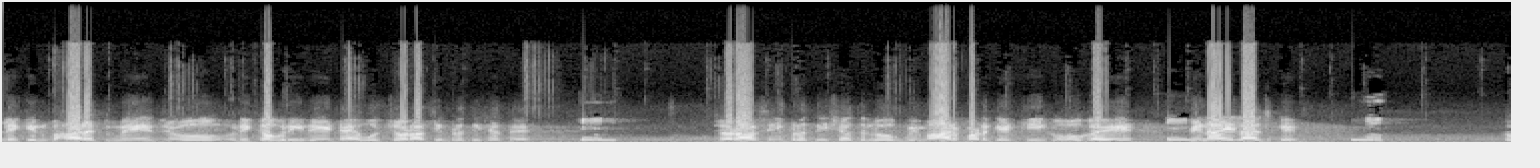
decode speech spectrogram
लेकिन भारत में जो रिकवरी रेट है वो चौरासी प्रतिशत है। चौरासी प्रतिशत लोग बीमार पड़ के ठीक हो गए बिना इलाज के। हम्म। तो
